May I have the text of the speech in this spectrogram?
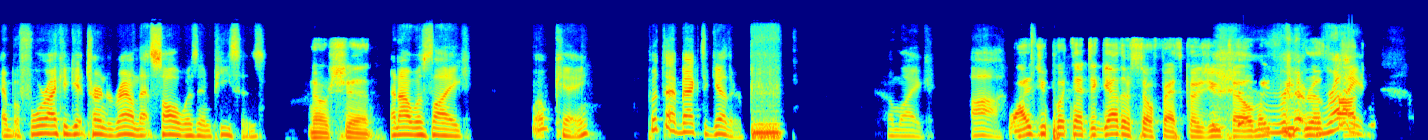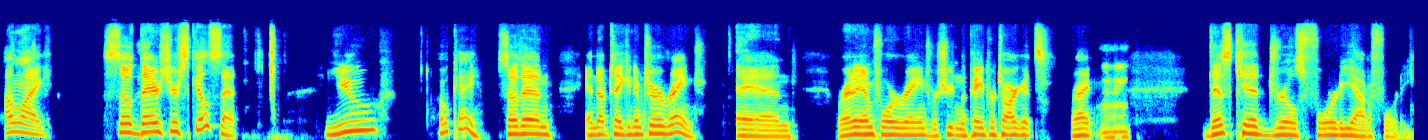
And before I could get turned around, that saw was in pieces. No shit. And I was like, okay, put that back together. I'm like, ah, Why did you put that together so fast? Because you told me. right. I'm like, so there's your skill set. You okay? So then end up taking him to a range, and we're at an M4 range. We're shooting the paper targets, right? Mhm. This kid drills 40 out of 40.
